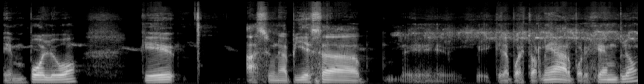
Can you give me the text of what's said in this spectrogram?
en polvo que hace una pieza eh, que la puedes tornear, por ejemplo,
